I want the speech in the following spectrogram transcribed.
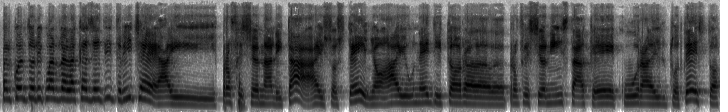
Per quanto riguarda la casa editrice, hai professionalità, hai sostegno, hai un editor eh, professionista che cura il tuo testo,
